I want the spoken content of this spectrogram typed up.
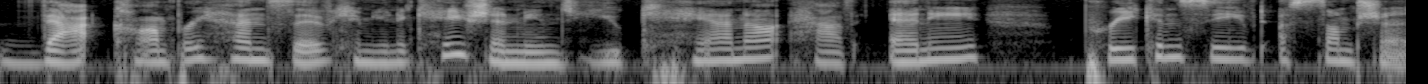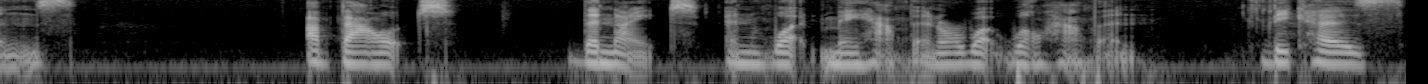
That comprehensive communication means you cannot have any preconceived assumptions about the night and what may happen or what will happen because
